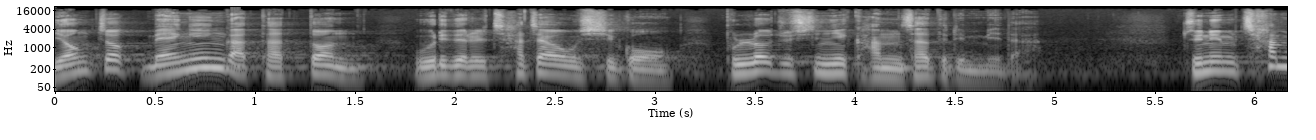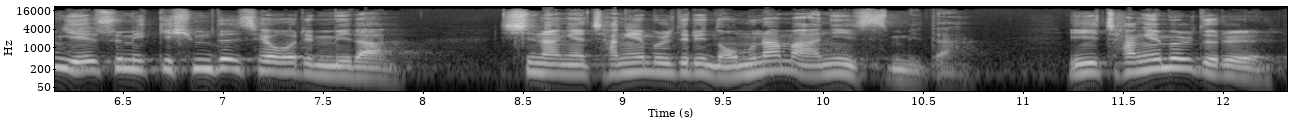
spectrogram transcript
영적 맹인 같았던 우리들을 찾아오시고 불러주시니 감사드립니다. 주님 참 예수 믿기 힘든 세월입니다. 신앙의 장애물들이 너무나 많이 있습니다. 이 장애물들을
